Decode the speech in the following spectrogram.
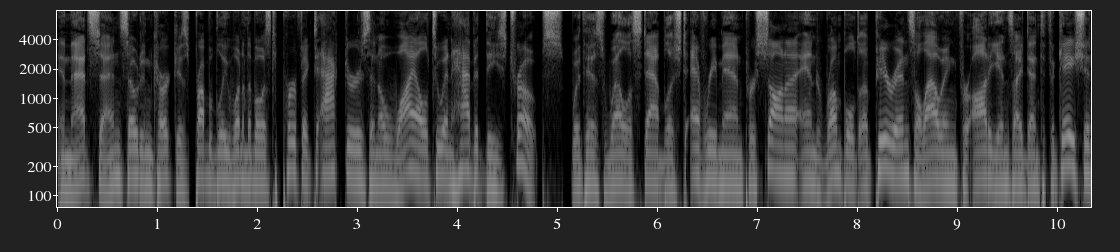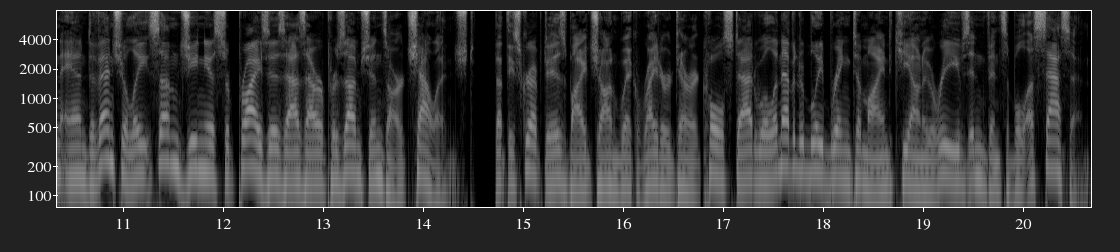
In that sense, Odenkirk is probably one of the most perfect actors in a while to inhabit these tropes, with his well established everyman persona and rumpled appearance allowing for audience identification and eventually some genius surprises as our presumptions are challenged. That the script is by John Wick writer Derek Kolstad will inevitably bring to mind Keanu Reeves' invincible assassin.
